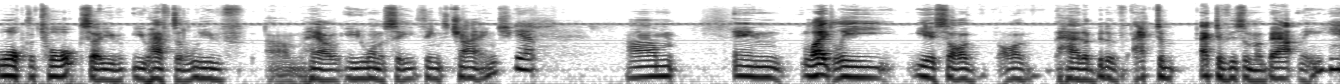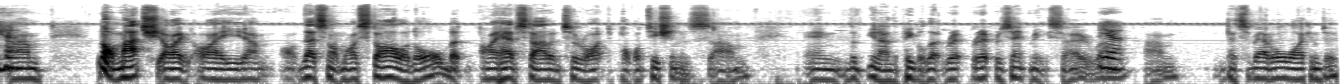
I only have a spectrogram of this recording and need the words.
walk the talk, so you you have to live um, how you want to see things change. yeah Um, and lately, yes, I've I've had a bit of active activism about me. Yeah. Not much. I, I um, that's not my style at all. But I have started to write to politicians um, and the you know the people that re- represent me. So um, Yeah. um, that's about all I can do.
